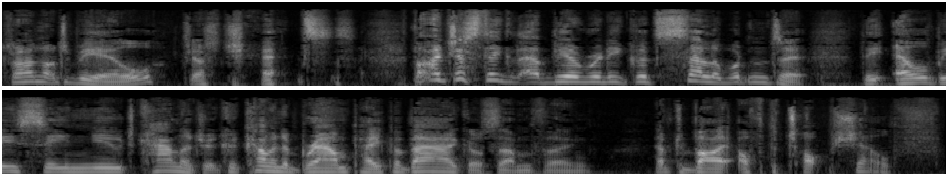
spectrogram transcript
Try not to be ill just yet. But I just think that'd be a really good seller, wouldn't it? The LBC nude calendar. It could come in a brown paper bag or something. Have to buy it off the top shelf.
